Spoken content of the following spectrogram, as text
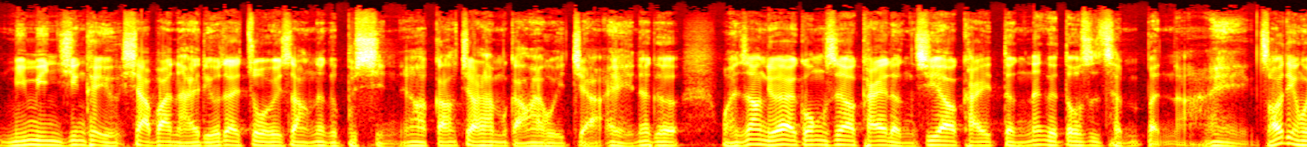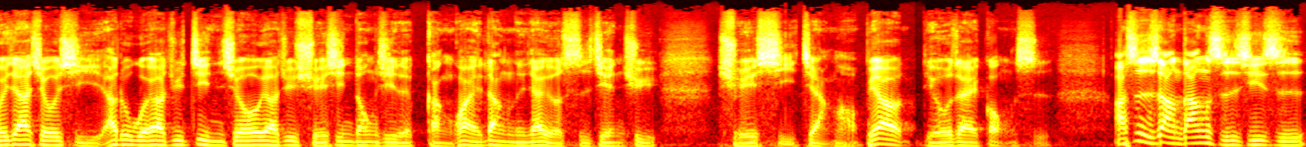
明明已经可以下班了，还留在座位上，那个不行。然后刚叫他们赶快回家。哎，那个晚上留在公司要开冷气，要开灯，那个都是成本呐。哎，早点回家休息啊！如果要去进修，要去学新东西的，赶快让人家有时间去学习，这样哦，不要留在公司。啊，事实上，当时其实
